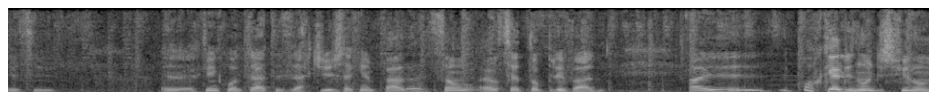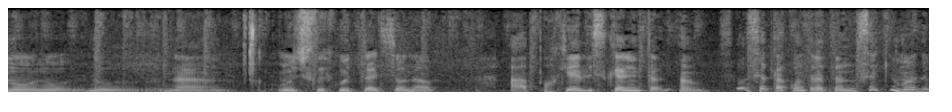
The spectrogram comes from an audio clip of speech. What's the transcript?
esse. Eh, Quem contrata esses artistas, quem paga, são, é o setor privado. Aí, por que eles não desfilam no, no, no, na, no circuito tradicional? Ah, porque eles querem. Então, não, se você está contratando, você que manda.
